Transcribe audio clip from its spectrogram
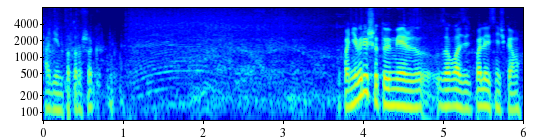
Один патрушек. Только не ври, что ты умеешь залазить по лестничкам.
